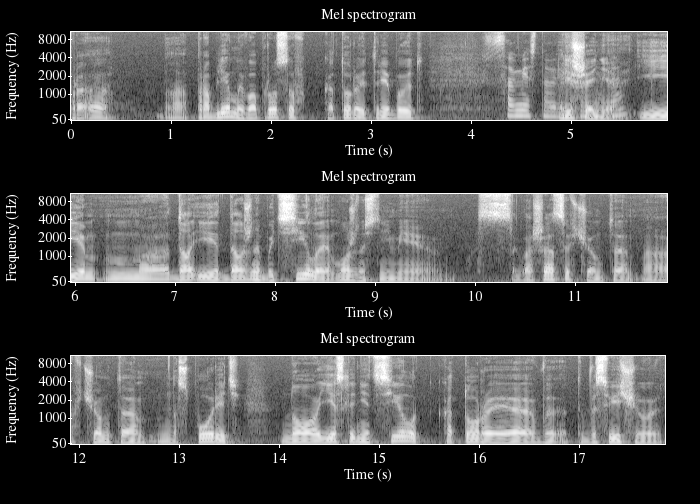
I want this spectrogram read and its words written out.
а, проблем и вопросов, которые требуют совместного решения. решения. Да? И, и должны быть силы, можно с ними соглашаться в чем-то, а, в чем-то спорить, но если нет сил, которые высвечивают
